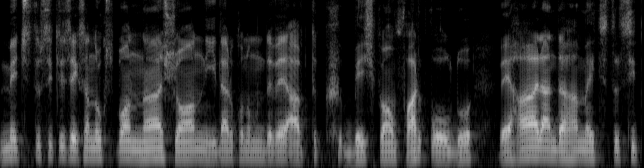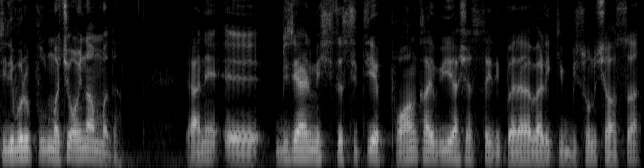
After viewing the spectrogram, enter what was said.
Manchester City 89 puanla şu an lider konumunda ve artık 5 puan fark oldu ve halen daha Manchester City Liverpool maçı oynanmadı. Yani e, biz eğer Manchester City'ye puan kaybı yaşasaydık beraberlik gibi bir sonuç alsa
